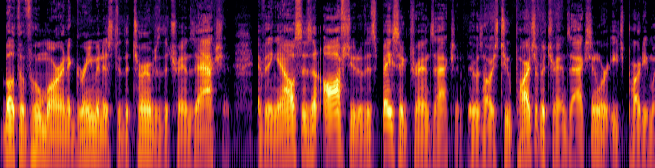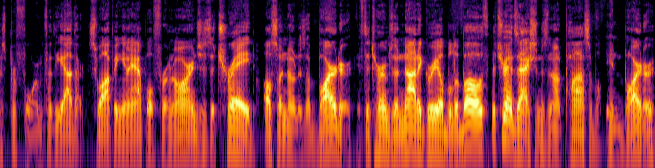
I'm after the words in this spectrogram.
both of whom are in agreement as to the terms of the transaction. Everything else is an offshoot of this basic transaction. There was always two parts of a transaction where each party must perform for the other. Swapping an apple for an orange is a trade, also known as a barter. If the terms are not agreeable to both, the transaction is not possible. In barter,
